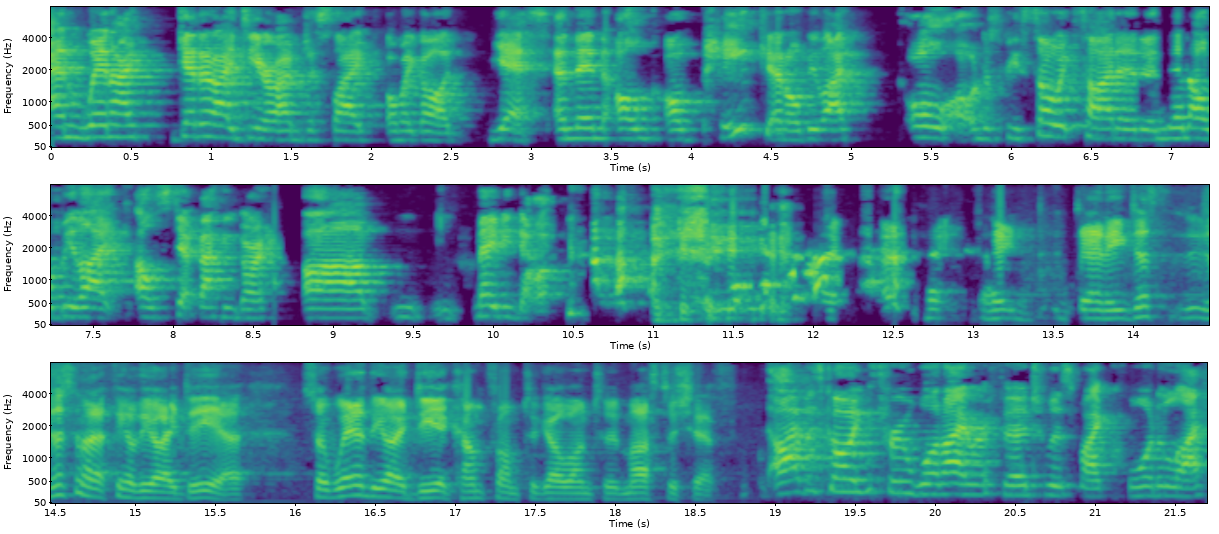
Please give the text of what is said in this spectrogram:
And when I get an idea, I'm just like, oh my God, yes. And then I'll I'll peak and I'll be like, oh, I'll just be so excited. And then I'll be like, I'll step back and go, uh, maybe not. hey, Dani, just just another thing of the idea. So, where did the idea come from to go on to MasterChef? I was going through what I refer to as my quarter life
